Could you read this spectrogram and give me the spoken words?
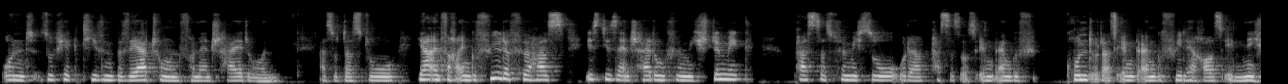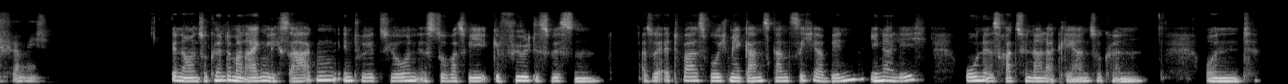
und subjektiven Bewertungen von Entscheidungen. Also, dass du ja einfach ein Gefühl dafür hast, ist diese Entscheidung für mich stimmig? Passt das für mich so oder passt es aus irgendeinem Gefühl, Grund oder aus irgendeinem Gefühl heraus eben nicht für mich? Genau, und so könnte man eigentlich sagen, Intuition ist sowas wie gefühltes Wissen. Also etwas, wo ich mir ganz, ganz sicher bin, innerlich, ohne es rational erklären zu können. Und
